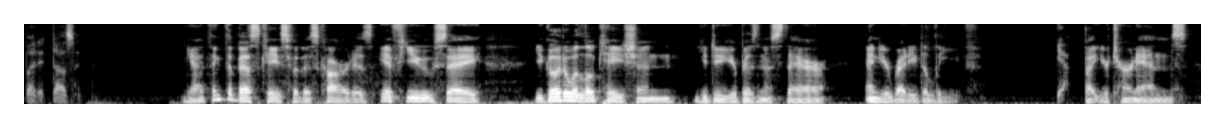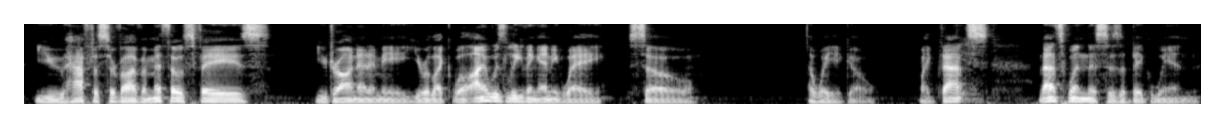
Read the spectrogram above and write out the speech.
but it doesn't. Yeah, I think the best case for this card is if you say you go to a location, you do your business there, and you're ready to leave. Yeah. But your turn ends. You have to survive a mythos phase. You draw an enemy. You're like, well, I was leaving anyway, so away you go. Like that's yeah. That's when this is a big win.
